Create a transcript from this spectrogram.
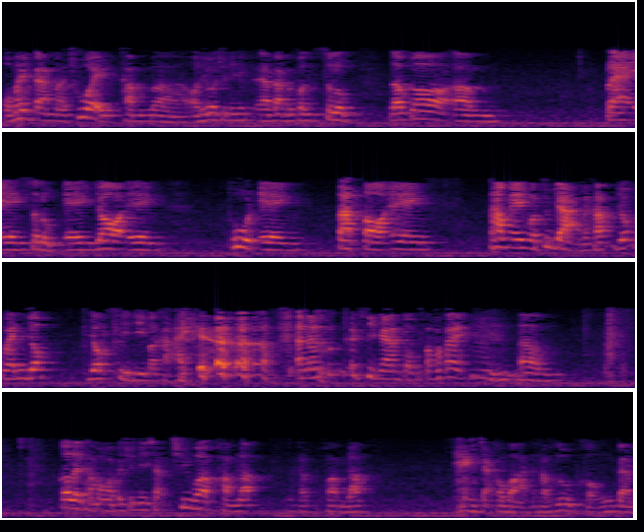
ผมให้แบมมาช่วยทำออดิโอชุดนี้แบมเป็นคนสรุป แล้วก็เอิ่มแปลเองสรุปเองย่อเอง พูดเอง ตัดต่อเองทำเองหมดทุกอย่างนะครับ ยกเว้นยกยกซีดีมาขาย อันนั้นทีมงานผมทำให้เอิ่มก็เลยทำออกมาเป็นชุดนี้ชื่อว่าความลับนะครับ ความลับ แห่งจักรวาลนะครับ รูปของแบม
